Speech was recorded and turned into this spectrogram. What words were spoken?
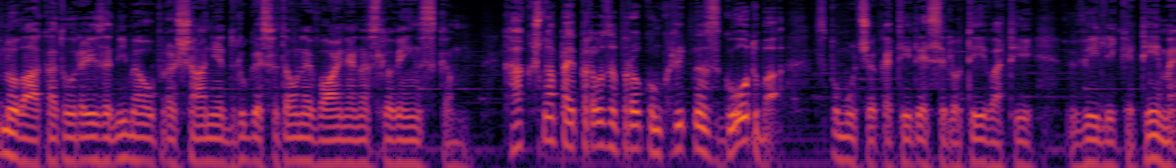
Novaka torej zanima vprašanje druge svetovne vojne na slovenskem. Kakšna pa je pravzaprav konkretna zgodba, s pomočjo katere se lotevati velike teme?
